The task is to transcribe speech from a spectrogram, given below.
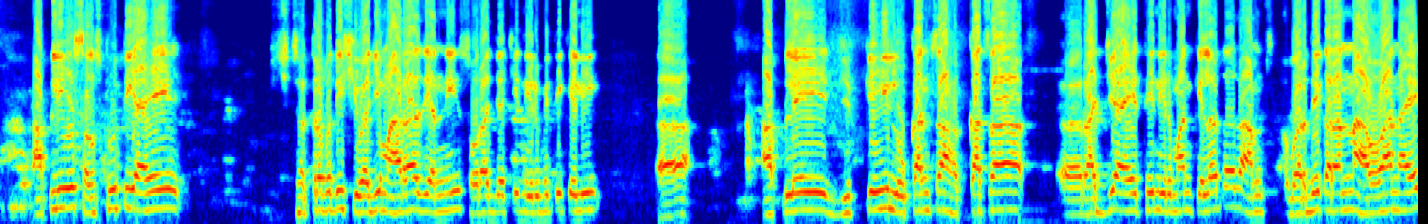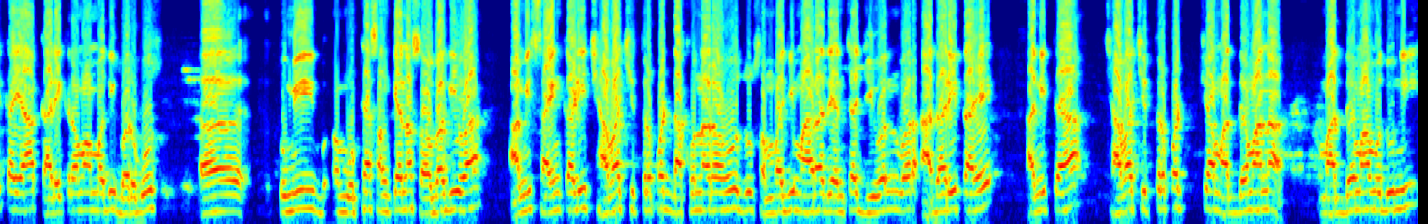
आपली संस्कृती आहे. छत्रपती शिवाजी महाराज यांनी स्वराज्याची निर्मिती केली. आपले जितकेही लोकांचा हक्काचा राज्य आहे ते निर्माण केलं. तर आम वर्धेकरांना आव्हान आहे का या कार्यक्रमामध्ये भरघोस तुम्ही मोठ्या संख्येनं सहभागी व्हा. आम्ही सायंकाळी छावा चित्रपट दाखवणार आहोत जो संभाजी महाराज यांच्या जीवनवर आधारित आहे. आणि त्या छावा चित्रपटच्या माध्यमानं माध्यमामधूनही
